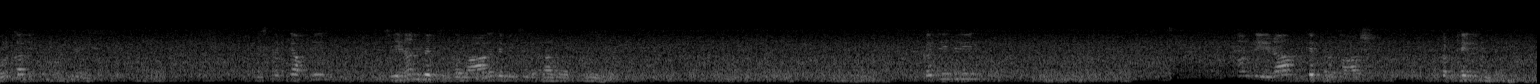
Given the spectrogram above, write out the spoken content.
ਹੋਰ ਕਦੀ ਮੁੜ ਕੇ ਨਹੀਂ ਇਸ ਕਰਕੇ ਆਪਣੀ ਜੀਵਨ ਵਿੱਚ, ਦਿਮਾਗ ਦੇ ਵਿੱਚ ਗੱਲ ਰੱਖਣੀ ਹੈ। ਕਦੀ ਵੀ ਅੰਧੇਰਾ ਤੇ ਪ੍ਰਕਾਸ਼ ਇਕੱਠੇ ਨਹੀਂ ਹੁੰਦੇ।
